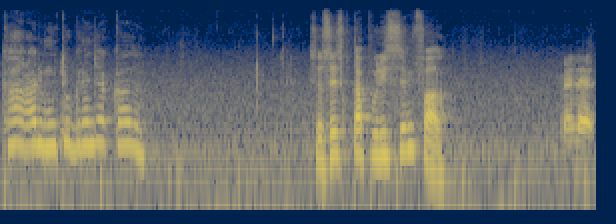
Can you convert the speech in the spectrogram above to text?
Caralho, muito grande a casa. Se você escutar a polícia, você me fala. Beleza.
